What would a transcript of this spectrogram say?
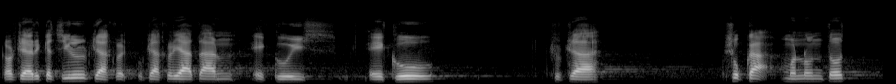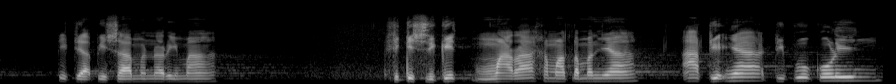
Kalau dari kecil sudah sudah kelihatan egois, ego, sudah suka menuntut, tidak bisa menerima, sedikit-sedikit marah sama temannya, adiknya dipukulin.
